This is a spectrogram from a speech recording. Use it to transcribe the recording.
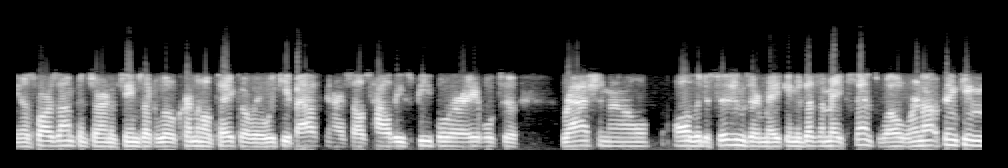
you know, as far as I'm concerned, it seems like a little criminal takeover. We keep asking ourselves how these people are able to rationale all the decisions they're making. It doesn't make sense. Well, we're not thinking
